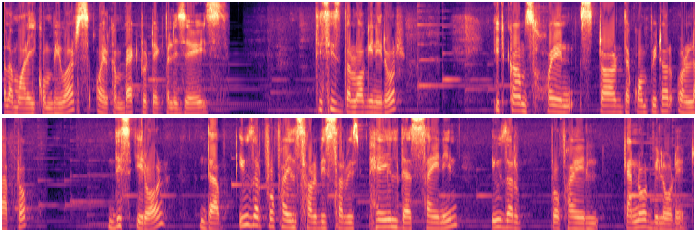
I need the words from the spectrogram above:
Assalamu alaikum viewers, welcome back to Tech This is the login error. It comes when start the computer or laptop. This error, the user profile service service failed the sign in, user profile cannot be loaded.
